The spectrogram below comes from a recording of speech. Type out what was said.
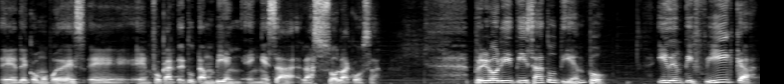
eh, de cómo puedes eh, enfocarte tú también en esa, la sola cosa. Prioritiza tu tiempo. Identifica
